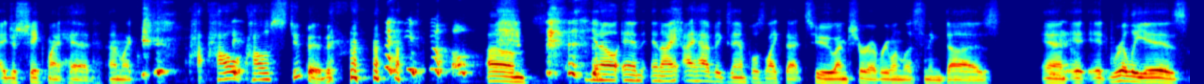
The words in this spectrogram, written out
I just shake my head. I'm like, how how stupid. know. um, you know, and and I, I have examples like that too. I'm sure everyone listening does, and yeah. it it really is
